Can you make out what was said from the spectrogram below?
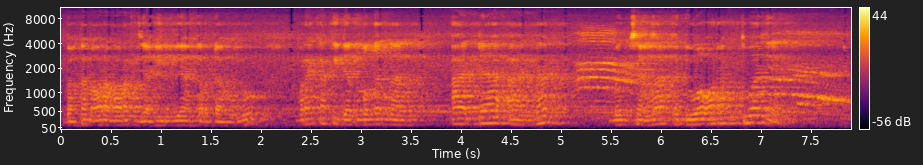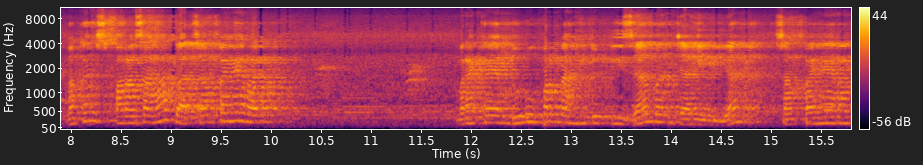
Bahkan orang-orang jahiliyah terdahulu mereka tidak mengenal ada anak mencela kedua orang tuanya. Maka para sahabat sampai heran mereka yang dulu pernah hidup di zaman jahiliyah sampai heran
